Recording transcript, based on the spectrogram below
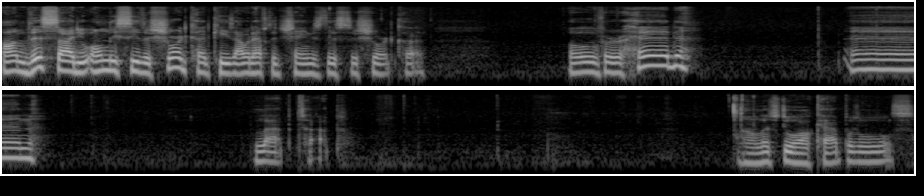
on this side you only see the shortcut keys, I would have to change this to shortcut. Overhead and laptop. Oh, let's do all capitals.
